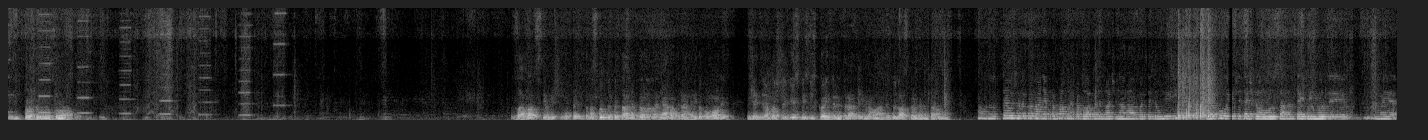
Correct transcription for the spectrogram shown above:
рік. Прошу голосувати. За 27 рішення прийнято. Наступне питання про надання матеріальної допомоги жителям Борщагівської сільської територіальної громади. Будь ласка, Михайловна. Це вже виконання програми, яка була передбачена на 22 рік. Враховуючи те, що саме в цей період е, ми е,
